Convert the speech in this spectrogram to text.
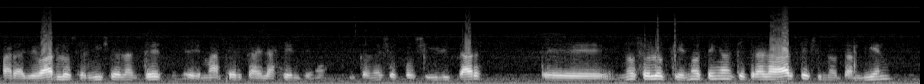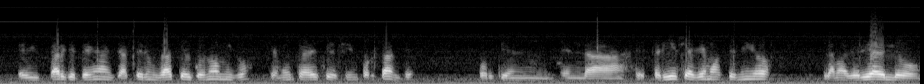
para llevar los servicios de ANSES eh, más cerca de la gente, ¿no? Y con eso posibilitar eh, no solo que no tengan que trasladarse, sino también evitar que tengan que hacer un gasto económico, que muchas veces es importante, porque en, la experiencia que hemos tenido, la mayoría de los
